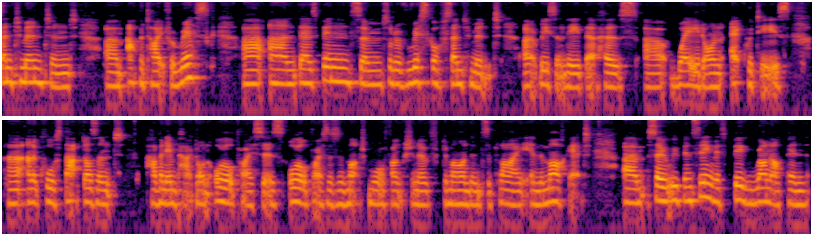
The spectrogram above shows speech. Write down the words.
sentiment and um, appetite for risk. Uh, and there's been some sort of risk off sentiment uh, recently that has uh, weighed on equities. Uh, and of course, that doesn't have an impact on oil prices. Oil prices is much more a function of demand and supply in the market. Um, so we've been seeing this big run up in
